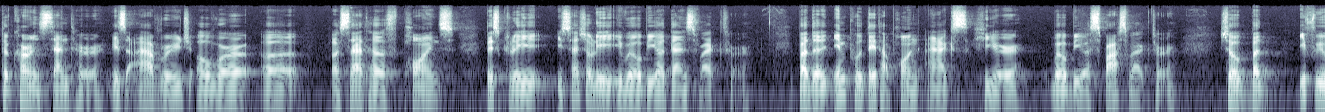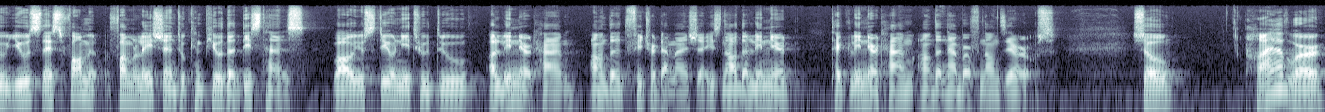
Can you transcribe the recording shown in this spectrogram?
the current center, is average over a, a set of points. Basically, essentially, it will be a dense vector. But the input data point x here will be a sparse vector. So, but if you use this formu formulation to compute the distance, well, you still need to do a linear time on the feature dimension. It's not a linear, take linear time on the number of non-zeros. So However,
